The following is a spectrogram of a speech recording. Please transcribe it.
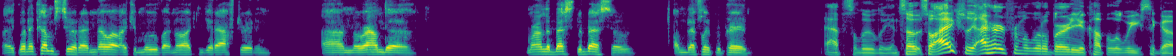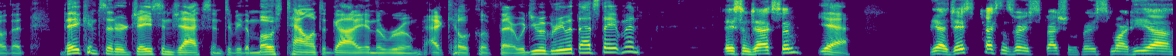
like when it comes to it, I know I can move. I know I can get after it and I'm around the around the best of the best. So I'm definitely prepared. Absolutely. And so so I actually I heard from a little birdie a couple of weeks ago that they consider Jason Jackson to be the most talented guy in the room at Kill Cliff there. Would you agree with that statement? Jason Jackson? Yeah. Yeah, Jason Jackson's very special, very smart. He uh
